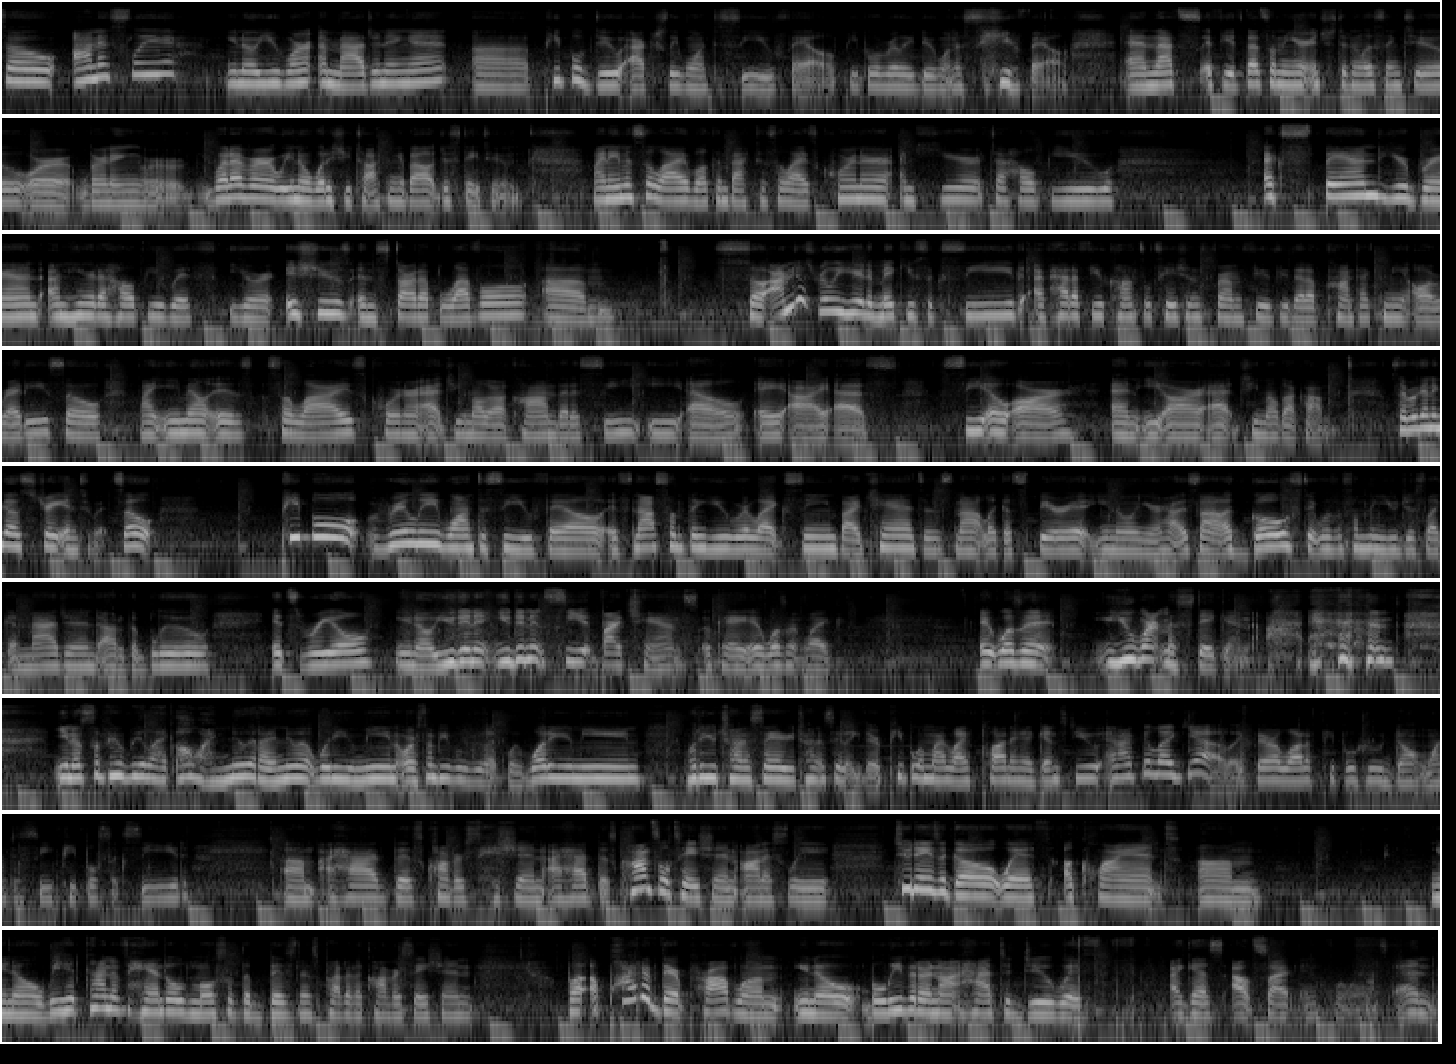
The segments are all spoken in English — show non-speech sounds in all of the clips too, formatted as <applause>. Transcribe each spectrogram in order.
So, honestly, you know, you weren't imagining it. Uh, people do actually want to see you fail. People really do want to <laughs> see you fail, and that's if, you, if that's something you're interested in listening to or learning or whatever. You know, what is she talking about? Just stay tuned. My name is Celai. Welcome back to Celai's Corner. I'm here to help you expand your brand. I'm here to help you with your issues in startup level. Um, so I'm just really here to make you succeed. I've had a few consultations from a few of you that have contacted me already. So my email is corner at gmail.com. That is C E L A I S C O R N E R at gmail.com. So we're going to go straight into it. So people really want to see you fail. It's not something you were like seeing by chance. It's not like a spirit, you know, in your house. It's not a ghost. It wasn't something you just like imagined out of the blue it's real you know you didn't you didn't see it by chance okay? It wasn't like it wasn't you weren't mistaken. <laughs> And you know some people be like oh i knew it i knew it what do you mean? Or some people be like wait what do you mean? What are you trying to say? Are you trying to say like there are people in my life plotting against you? And i feel like yeah like there are a lot of people who don't want to see people succeed. Um, i had this conversation i had this consultation honestly two days ago with a client um, you know, we had kind of handled most of the business part of the conversation. But a part of their problem, you know, believe it or not, had to do with, I guess, outside influence. And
